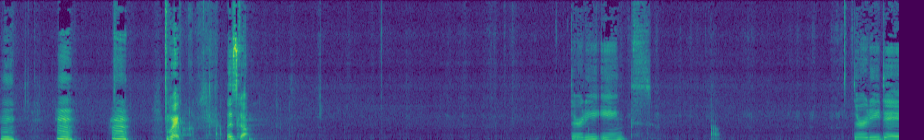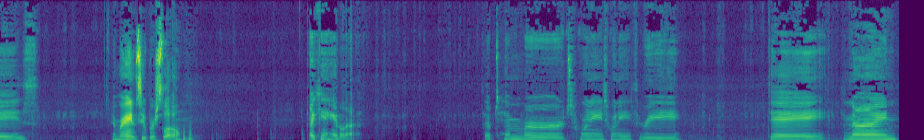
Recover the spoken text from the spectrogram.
Hmm. Hmm. Hmm. Okay. Let's go. 30 inks. 30 days. I'm writing super slow. I can't handle that. September 2023, day 9.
